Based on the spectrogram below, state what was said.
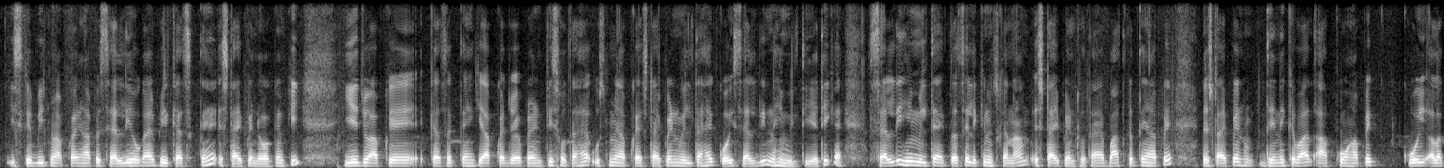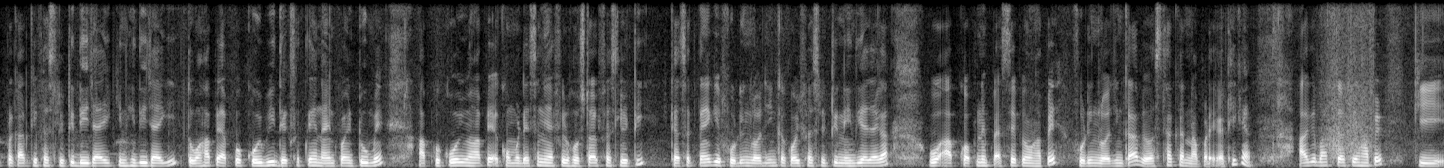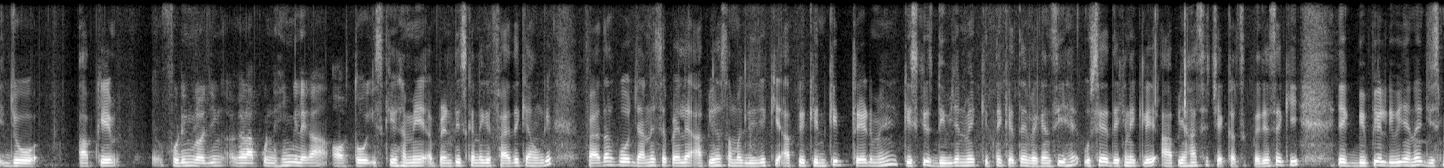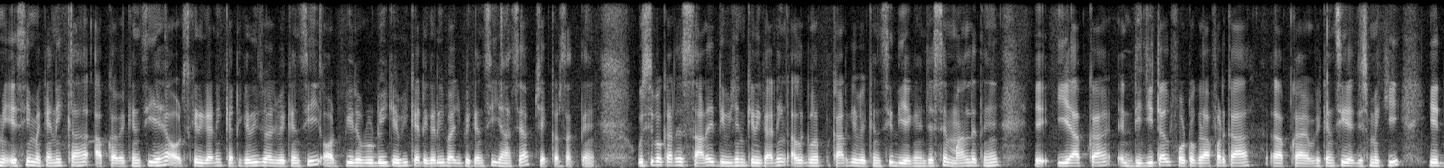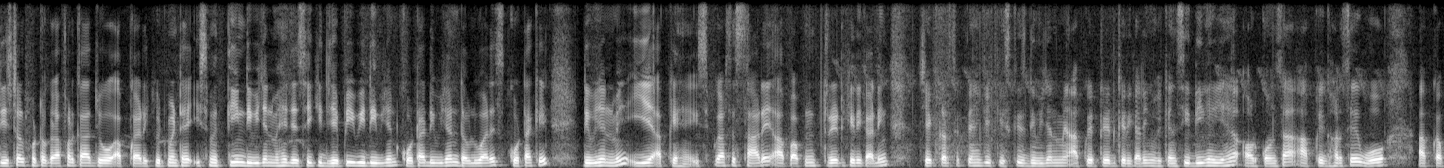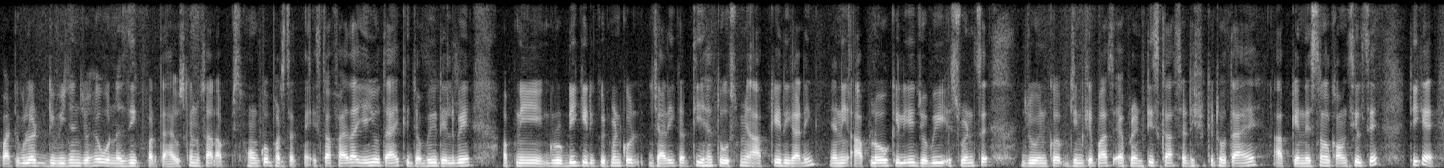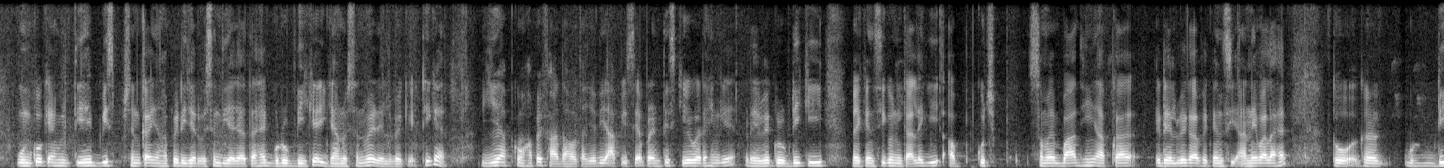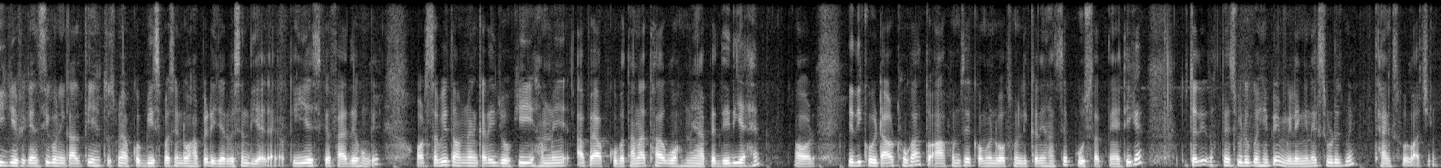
इसके बीच में आपका यहाँ पे सैलरी होगा फिर कह सकते हैं स्टाइपेंड होगा, क्योंकि ये जो आपके, कह सकते हैं कि आपका जो अप्रेंटिस होता है, उसमें आपका स्टाइपेंड मिलता है, कोई सैलरी नहीं मिलती है, ठीक है? सैलरी ही मिलता है एक तरह से, लेकिन उसका नाम स्टाइपेंड होता है। बात करते हैं यहाँ पे स्टाइपेंड देने के बाद आपको वहाँ पे कोई अलग प्रकार की फैसिलिटी दी जाएगी कि नहीं दी जाएगी तो वहाँ पे आपको कोई भी देख सकते हैं 9.2 में, आपको कोई वहाँ पे अकोमोडेशन या फिर हॉस्टल फैसिलिटी कह सकते हैं कि फूडिंग लॉजिंग का कोई फैसिलिटी नहीं दिया जाएगा, वो आपको अपने पैसे पे वहाँ पे फूडिंग लॉजिंग का व्यवस्था करना पड़ेगा, ठीक है? आगे बात करते हैं यहाँ पे कि जो आपके फूडिंग लॉजिंग अगर आपको नहीं मिलेगा, और तो इसके हमें अप्रेंटिस करने के फ़ायदे क्या होंगे? फ़ायदा को जानने से पहले आप यह समझ लीजिए कि आपके किन किन ट्रेड में किस किस डिवीज़न में कितने कितने वैकेंसी है, उसे देखने के लिए आप यहाँ से चेक कर सकते हैं। जैसे कि एक बी डिवीज़न है, जिसमें एसी मैकेनिक का आपका वैकेंसी है, और उसके रिगार्डिंग कैटेगरीज वाइज वैकेंसी और पीडब्ल्यूडी के भी कैटेगरी वाइज वैकेंसी यहाँ से आप चेक कर सकते हैं। उसी प्रकार से सारे डिवीज़न के रिगार्डिंग अलग अलग प्रकार के वैकेंसी दिए गए हैं। जैसे मान लेते हैं ये आपका डिजिटल फोटोग्राफर का आपका वैकेंसी है, जिसमें कि ये डिजिटल फोटोग्राफर का जो आपका रिक्रूटमेंट है, इसमें तीन डिवीज़न में है, जैसे कि JPV division Kota division WRS Kota के डिवीज़न में ये आपके हैं। इसी प्रकार से सारे आप अपने ट्रेड के रिगार्डिंग चेक कर सकते हैं कि किस किस डिवीज़न में आपके ट्रेड के रिगार्डिंग वैकेंसी दी गई है और कौन सा आपके घर से वो आपका पर्टिकुलर डिवीज़न जो है वो नज़दीक पड़ता है। उसके अनुसार आप इस फॉर्म को भर सकते हैं। इसका फ़ायदा यही होता है कि जब भी रेलवे अपनी ग्रुप डी की रिक्रूटमेंट को जारी करती है तो उसमें आपके रिगार्डिंग यानी आप लोगों के लिए जो भी स्टूडेंट्स जो इनको, जिनके पास अप्रेंटिस का सर्टिफिकेट होता है, आपके नेशनल काउंसिल से, ठीक है, उनको क्या मिलती है? बीस परसेंट का यहाँ पे रिजर्वेशन दिया जाता है ग्रुप डी के एग्जामिनेशन एग्जामिनेशन में रेलवे के, ठीक है? ये आपको वहाँ पे फ़ायदा होता है। यदि आप इसे अप्रेंटिस किए हुए रहेंगे रेलवे ग्रुप डी की वैकेंसी को निकालेगी, अब कुछ समय बाद ही आपका रेलवे का वैकेंसी आने वाला है तो अगर डी की वैकेंसी को निकालती है तो उसमें आपको बीस परसेंट वहाँ पर रिजर्वेशन दिया जाएगा। तो ये इसके फ़ायदे होंगे। और सभी तमाम जानकारी जो कि हमने अब आपको बताना था, वो हमने यहाँ पे दे दिया है। और यदि कोई डाउट होगा तो आप हमसे कमेंट बॉक्स में लिखकर यहाँ से पूछ सकते हैं, ठीक है? तो चलिए, रखते हैं इस वीडियो को यहीं पे। मिलेंगे नेक्स्ट वीडियो में। Thanks for watching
